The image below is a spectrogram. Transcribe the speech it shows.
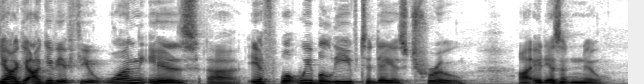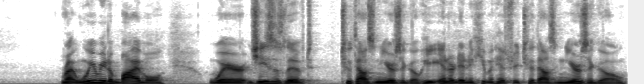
Yeah, I'll, I'll, give you a few. One is uh, if what we believe today is true, uh, it isn't new. Right? We read a Bible where Jesus lived 2,000 years ago. He entered into human history 2,000 years ago.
